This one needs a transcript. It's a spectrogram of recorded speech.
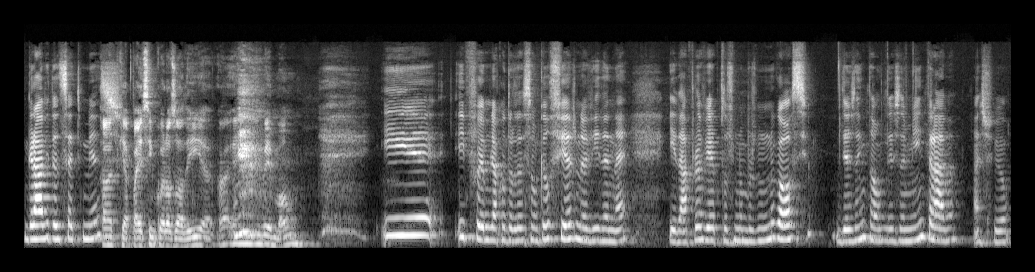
Grávida de 7 meses. Ah, tinha pai 5 euros ao dia. Ai, bem bom. E, e foi a melhor contratação que ele fez na vida, né? E dá para ver pelos números no negócio, desde então, desde a minha entrada, acho eu.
